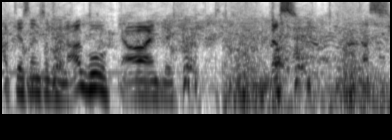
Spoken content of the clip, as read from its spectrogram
Habt ihr jetzt langsam schon Agro? Ja, endlich. Das. Das.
